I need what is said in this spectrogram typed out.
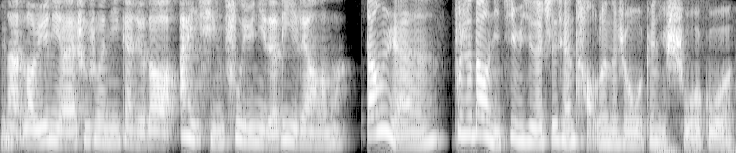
那老于，你来说说，你感觉到爱情赋予你的力量了吗？当然，不知道你记不记得之前讨论的时候，我跟你说过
